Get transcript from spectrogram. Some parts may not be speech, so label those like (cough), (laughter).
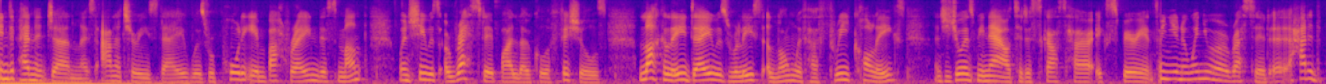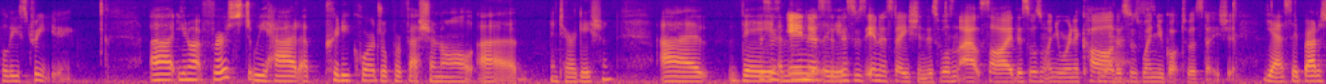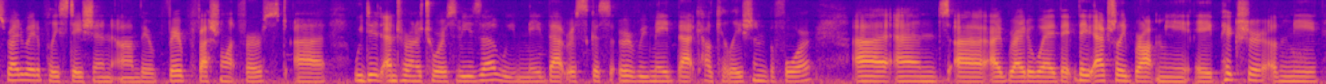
Independent journalist Anna Therese Day was reporting in Bahrain this month when she was arrested by local officials. Luckily, Day was released along with her three colleagues, and she joins me now to discuss her experience. I mean, you know, when you were arrested, uh, how did the police treat you? Uh, you know, at first we had a pretty cordial professional uh, interrogation. Uh, they this, in a, this was in a station. This wasn't outside. This wasn't when you were in a car. Yes. This was when you got to a station. Yes, they brought us right away to police station. Um, they were very professional at first. Uh, we did enter on a tourist visa. We made that risk, or we made that calculation before, uh, and uh, I right away they, they actually brought me a picture of me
